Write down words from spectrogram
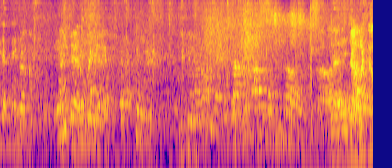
ਕਰਾ ਕੇ ਲੈ ਕੇ ਜਾਂਦੇ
